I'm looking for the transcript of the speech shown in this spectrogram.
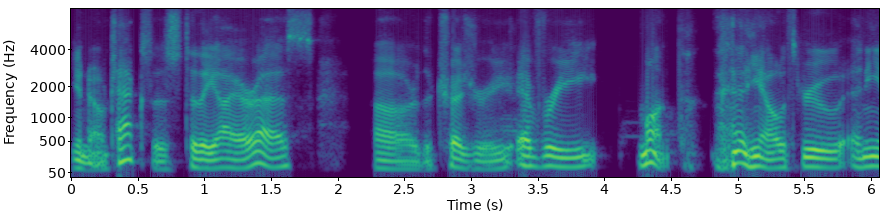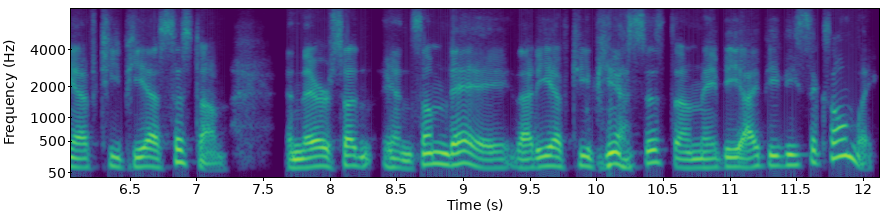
you know, taxes to the IRS uh, or the Treasury every month, you know, through an EFTPS system. and there's sudden and someday that EFTPS system may be IPv6 only.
